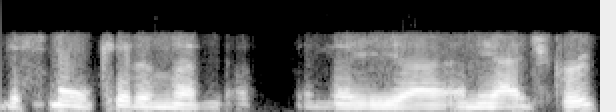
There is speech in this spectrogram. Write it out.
the small kid in the in the uh, in the age group,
